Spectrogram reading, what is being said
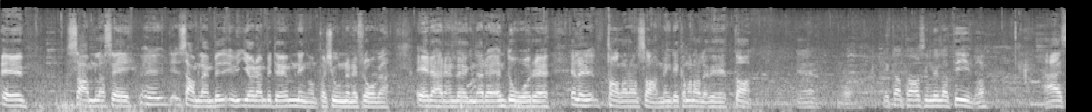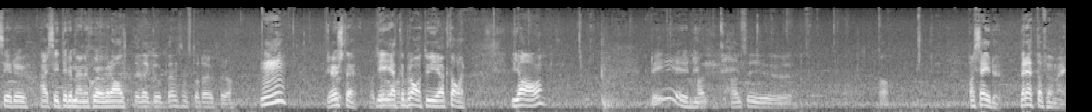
Eh, samla sig, eh, samla en, göra en bedömning om personen i fråga. Är det här en lögnare, en dåre eller talar han sanning? Det kan man aldrig veta. Eh, Det kan ta sin lilla tid. Va? Här ser du, här sitter det människor överallt. Den där gubben som står där uppe då? Just det. Det är jättebra att du iakttar. Ja. Det är... Han, han ser ju... Vad säger du? Berätta för mig.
